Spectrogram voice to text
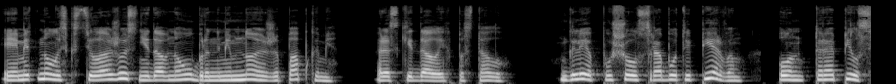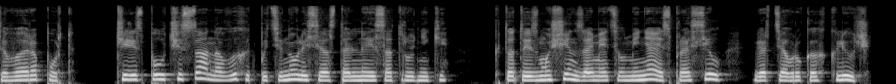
Я метнулась к стеллажу с недавно убранными мною же папками, раскидала их по столу. Глеб ушел с работы первым, он торопился в аэропорт. Через полчаса на выход потянулись и остальные сотрудники. Кто-то из мужчин заметил меня и спросил, вертя в руках ключ,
